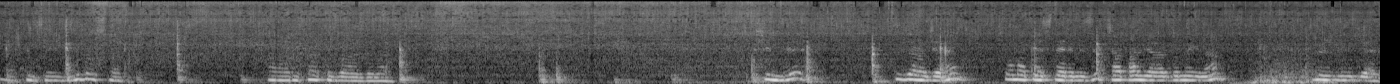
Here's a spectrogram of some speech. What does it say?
Bakın sevgili dostlar. Harika kızardılar. Şimdi güzelce domateslerimizi çatal yardımıyla düzleyeceğiz.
